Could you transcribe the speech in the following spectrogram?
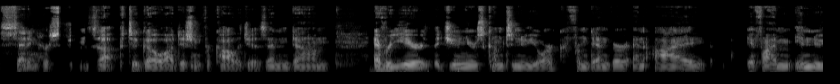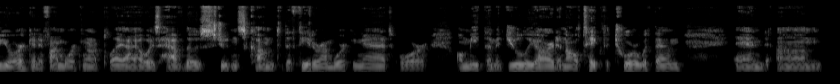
setting her students up to go audition for colleges. And um, every year, the juniors come to New York from Denver, and I, if I'm in New York and if I'm working on a play, I always have those students come to the theater I'm working at, or I'll meet them at Juilliard, and I'll take the tour with them. And um,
